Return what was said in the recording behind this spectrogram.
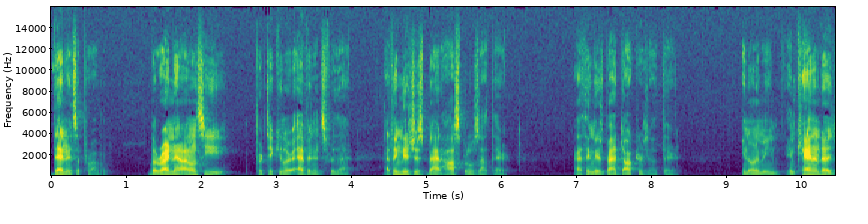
then it's a problem. But right now, I don't see particular evidence for that. I think there's just bad hospitals out there. I think there's bad doctors out there. You know what I mean? And Canada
